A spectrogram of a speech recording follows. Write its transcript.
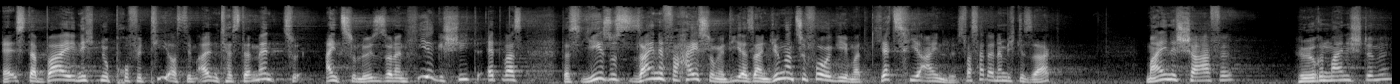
Er ist dabei, nicht nur Prophetie aus dem Alten Testament zu, einzulösen, sondern hier geschieht etwas, dass Jesus seine Verheißungen, die er seinen Jüngern zuvor gegeben hat, jetzt hier einlöst. Was hat er nämlich gesagt? Meine Schafe hören meine Stimme,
